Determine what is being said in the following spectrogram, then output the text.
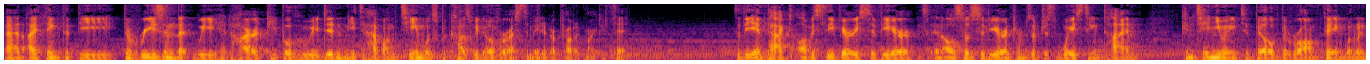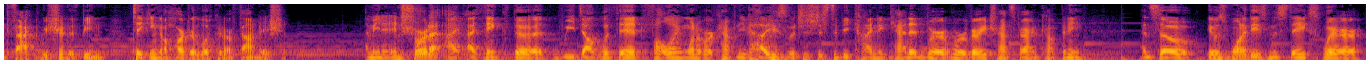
And I think that the, the reason that we had hired people who we didn't need to have on the team was because we'd overestimated our product market fit. So the impact obviously very severe and also severe in terms of just wasting time continuing to build the wrong thing when in fact we should have been taking a harder look at our foundation. I mean, in short, I, I think that we dealt with it following one of our company values, which is just to be kind and candid. We're, we're a very transparent company. And so it was one of these mistakes where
